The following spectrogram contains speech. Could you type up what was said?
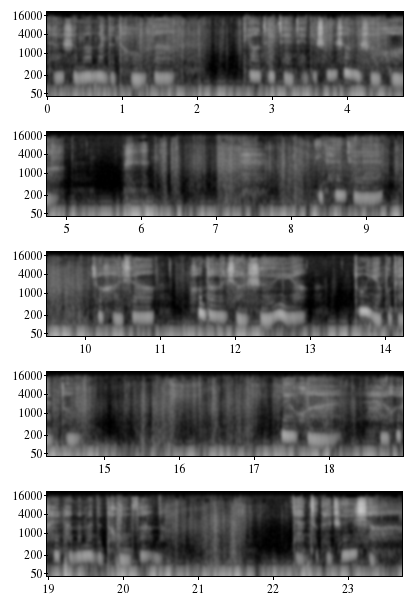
当时妈妈的头发掉在仔仔的身上的时候啊，你看起来就好像碰到了小蛇一样，动也不敢动。那会儿还会害怕妈妈的头发呢，胆子可真小啊！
